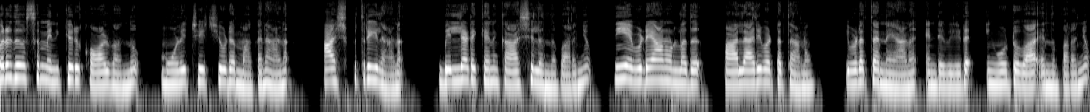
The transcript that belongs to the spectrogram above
ഒരു ദിവസം എനിക്കൊരു കോൾ വന്നു. മോളി ചേച്ചിയുടെ മകനാണ്. ആശുപത്രിയിലാണ്. ബില്ലടയ്ക്കാൻ കാശില്ലെന്ന് പറഞ്ഞു. നീ എവിടെയാണുള്ളത്? പാലാരിവട്ടത്താണോ? ഇവിടെ തന്നെയാണ് എന്റെ വീട്. ഇങ്ങോട്ട് വാ എന്ന് പറഞ്ഞു.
